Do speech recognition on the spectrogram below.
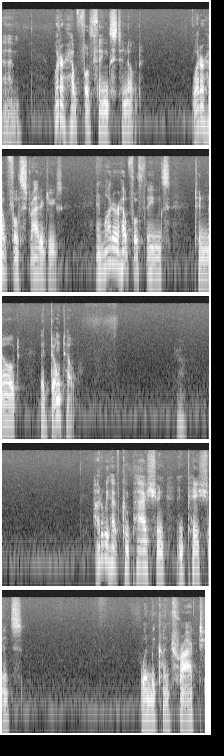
Um, what are helpful things to note? What are helpful strategies? And what are helpful things to note that don't help? How do we have compassion and patience when we contract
